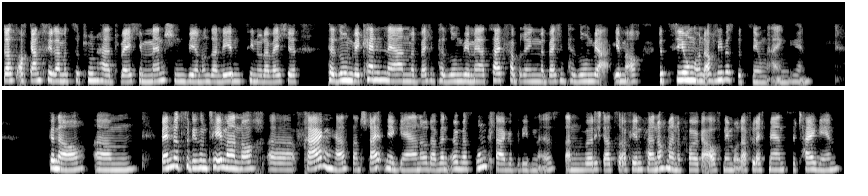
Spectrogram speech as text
das auch ganz viel damit zu tun hat, welche Menschen wir in unser Leben ziehen oder welche Personen wir kennenlernen, mit welchen Personen wir mehr Zeit verbringen, mit welchen Personen wir eben auch Beziehungen und auch Liebesbeziehungen eingehen. Genau. Ähm, wenn du zu diesem Thema noch äh, Fragen hast, dann schreib mir gerne oder wenn irgendwas unklar geblieben ist, dann würde ich dazu auf jeden Fall nochmal eine Folge aufnehmen oder vielleicht mehr ins Detail gehen.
